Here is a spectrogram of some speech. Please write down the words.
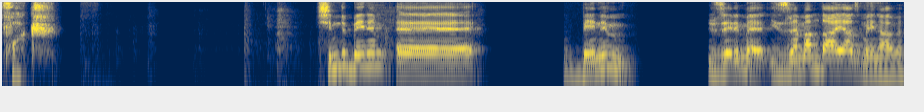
Fuck. Şimdi benim ee, benim üzerime izlemem daha yazmayın abi.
